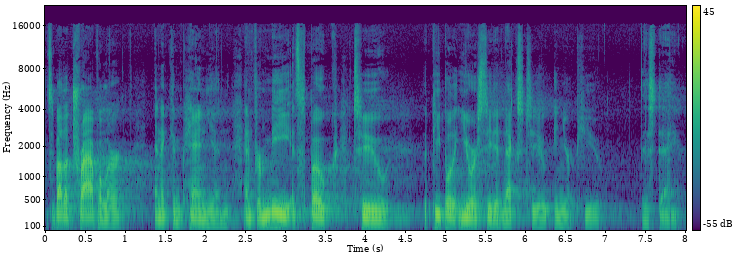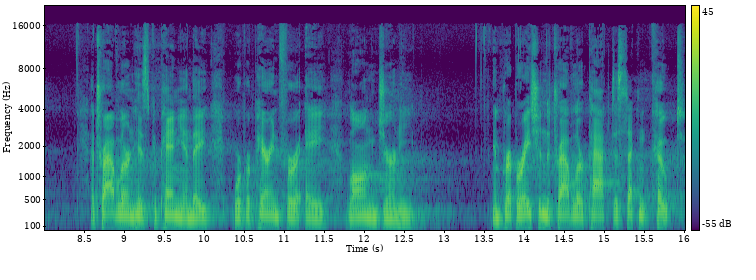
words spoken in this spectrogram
it's about a traveler and a companion, and for me, it spoke to the people that you are seated next to in your pew this day. A traveler and his companion, they were preparing for a long journey. In preparation, the traveler packed a second coat.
